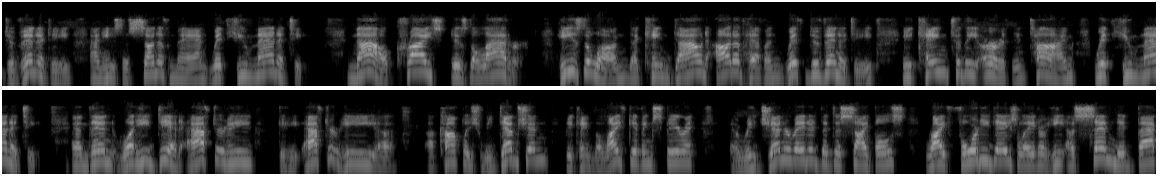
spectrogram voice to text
divinity, and he's the Son of Man with humanity. Now, Christ is the ladder. He's the one that came down out of heaven with divinity. He came to the earth in time with humanity. And then what he did after he after he uh, accomplished redemption, became the life giving spirit, uh, regenerated the disciples, right? 40 days later, he ascended back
